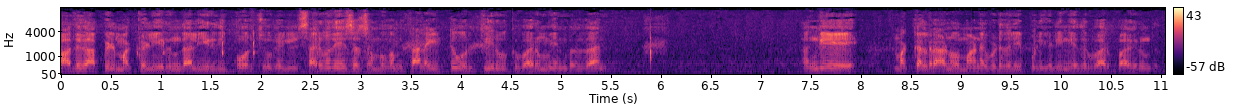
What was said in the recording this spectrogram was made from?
பாதுகாப்பில் மக்கள் இருந்தால் இறுதி போர் சூழலில் சர்வதேச சமூகம் தலையிட்டு ஒரு தீர்வுக்கு வரும் என்பதுதான் அங்கே மக்கள் ராணுவமான விடுதலை புலிகளின் எதிர்பார்ப்பாக இருந்தது.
